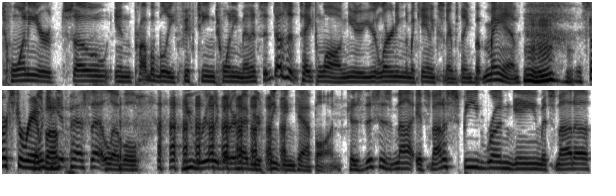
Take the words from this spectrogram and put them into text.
20 or so in probably 15, 20 minutes. It doesn't take long. You're, you're learning the mechanics and everything, but man, It starts to ramp up. once up. you get past that level, you really better have your thinking cap on because this is not, it's not a speed run game. It's not a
